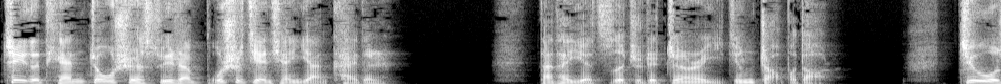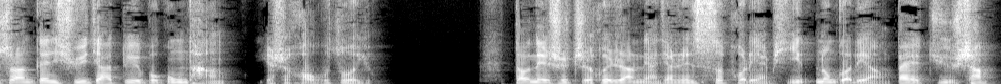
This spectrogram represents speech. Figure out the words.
这个田周氏虽然不是见钱眼开的人，但他也自知这真儿已经找不到了，就算跟徐家对簿公堂也是毫无作用。到那时只会让两家人撕破脸皮，弄个两败俱伤。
